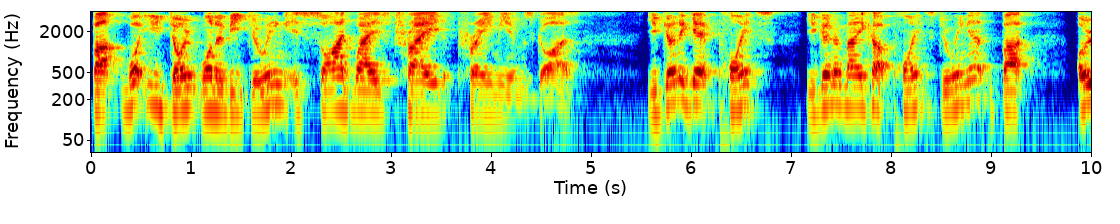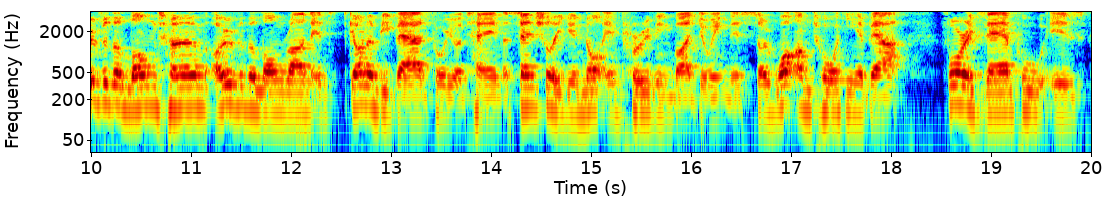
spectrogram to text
But what you don't want to be doing is sideways trade premiums, guys. You're going to get points. You're going to make up points doing it. But over the long term, over the long run, it's going to be bad for your team. Essentially, you're not improving by doing this. So what I'm talking about, for example, is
